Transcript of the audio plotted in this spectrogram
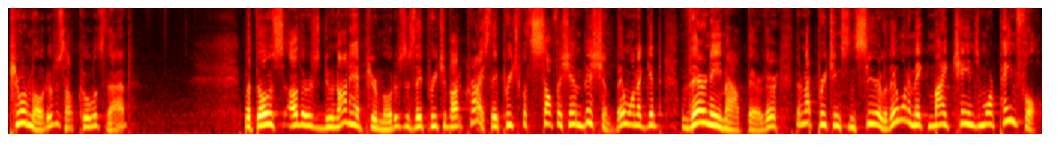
pure motives. How cool is that? But those others do not have pure motives as they preach about Christ. They preach with selfish ambition. They want to get their name out there. They're, they're not preaching sincerely. They want to make my chains more painful.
